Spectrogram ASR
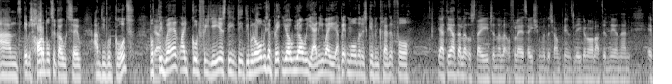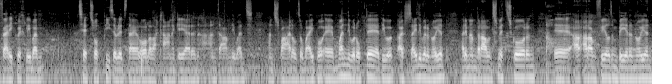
and it was horrible to go to, and they were good. But Yeah. they weren't like good for years. They, they, they were always a bit yo-yo-y anyway, a bit more than is given credit for. Yeah, they had their little stage and the little flirtation with the Champions League and all that, didn't they? And then it very quickly went tits up, Peter Ridsdale, all of that kind of gear, and, and down they went and spiralled away. But um, when they were up there, they were, I say they were annoying. I remember Alan Smith scoring oh. uh, at Anfield and being annoying.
